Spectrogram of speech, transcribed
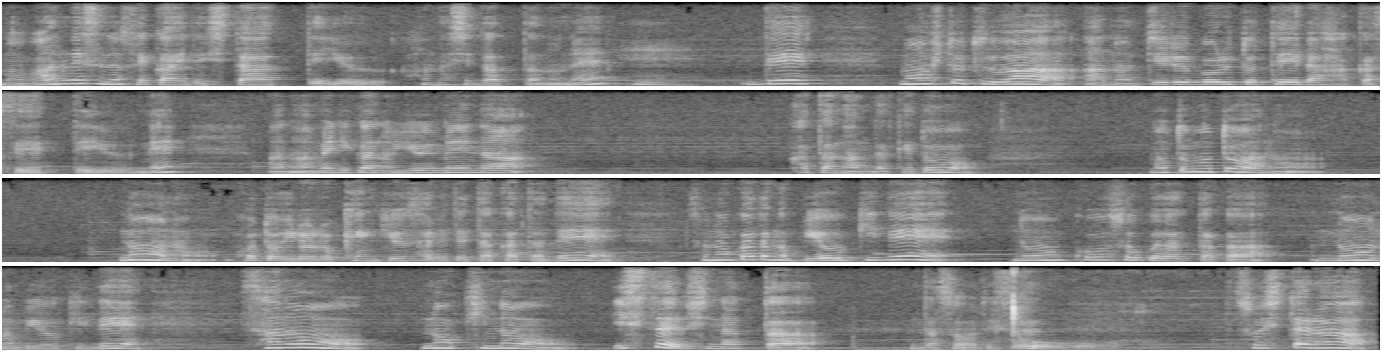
もうワンネスの世界でしたっていう話だったのね。うんでもう一つはあのジルボルト・テイラー博士っていうねあのアメリカの有名な方なんだけどもともとはあの脳のことをいろいろ研究されてた方でその方が病気で脳梗塞だったか脳の病気で左脳の機能を一切失ったんだそうです。そしたら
